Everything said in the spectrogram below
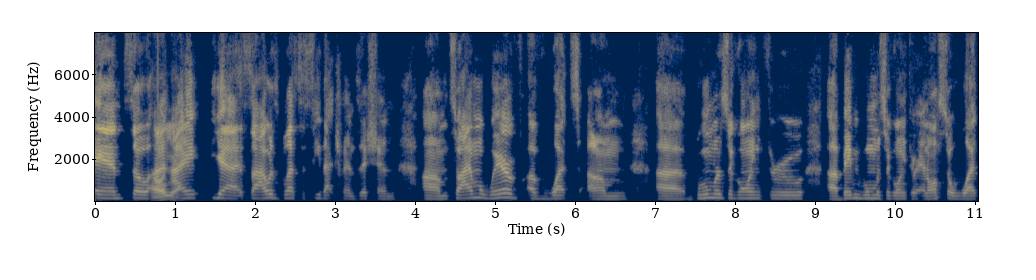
and so oh, I, yeah. I, yeah, so I was blessed to see that transition. Um, so I'm aware of, of what um, uh, boomers are going through, uh, baby boomers are going through, and also what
